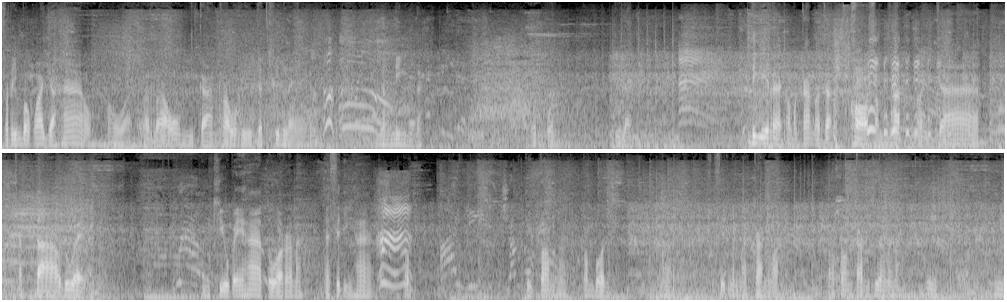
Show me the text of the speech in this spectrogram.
สริมบอกว่าอย่าห้าวเอาอะเรามีการเร้าหรือเกิดขึ้นแล้ว ยังนิ่งอยู่นะบนบนดีแลกดีแลกเอามากันเราจะขอสัมผัสหน่อยจ้า ชัดดาวน์ด้วยผมคิวไป 5 ตัวแล้วนะแอฟฟิตอีก5 I need ตี jungle ป้อมหน่อยป้อมบนมาแอฟฟิตมันมากันว่ะ เราต้องกันเพื่อนไว้นะนี่นี่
